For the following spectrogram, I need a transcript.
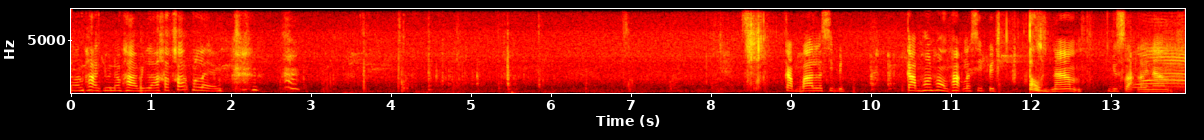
นอนพักอยู่นภาเวลาคักๆแมลงกลับบ้านและสิไปกลับห้องห้องพักและสิไปต้นน้ำอยู่สระลอยน้ำ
